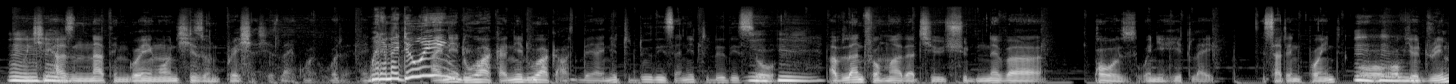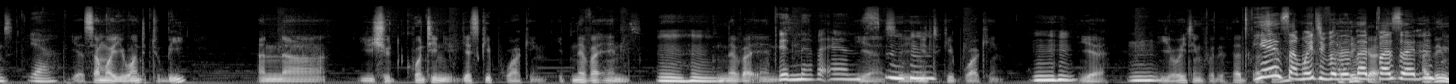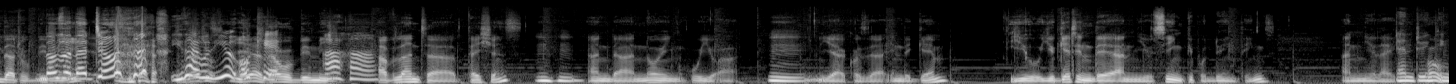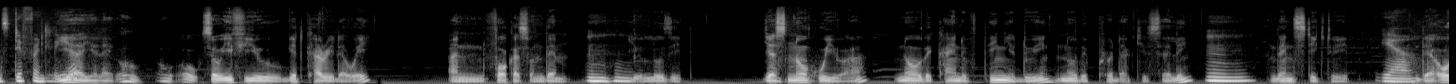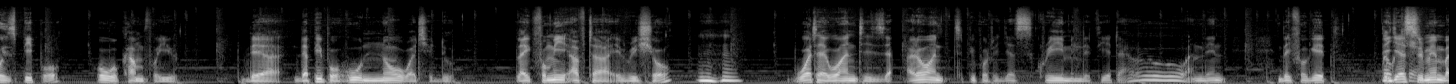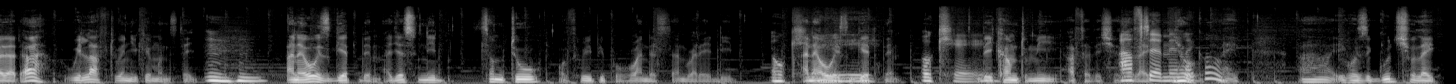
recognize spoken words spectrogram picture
When she has nothing going on, she's on pressure. She's like, what? What, I What am I doing? I need work. I need work out there. I need to do this. I need to do this. So Mm-hmm. I've learned from her that you should never pause when you hit like a certain point or of your dreams. yeah. Yeah, somewhere you want it to be, and uh, you should continue. Just keep working. It never ends. Mm-hmm. It never ends. It never ends. yeah, so you need to keep working. Mm-hmm. Yeah, you're waiting for the third person. Yes, I'm waiting for the third I- person. I think that would be Those me. are the two. you that was you. Yeah, okay. that would be me. Uh-huh. I've learned uh, patience mm-hmm. and uh, knowing who you are. Mm. Yeah, because uh, in the game, you you get in there and you're seeing people doing things, and you're like And doing oh, things differently. Yeah, you're like oh oh oh. So if you get carried away and focus on them, Mm-hmm. you lose it. Just know who you are, know the kind of thing you're doing, know the product you're selling, Mm. and then stick to it. Yeah. There are always people who will come for you. There are, there are people who know what you do. Like for me, after every show, Mm-hmm. what I want is I don't want people to just scream in the theater, oh, and then they forget. They just remember that, ah, we laughed when you came on stage. Mm-hmm. And I always get them. I just need some two or three people who understand what I did. Okay. And I always get them. Okay. They come to me after the show. After like, "Yo, like, oh." like, uh, it was a good show. Like,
